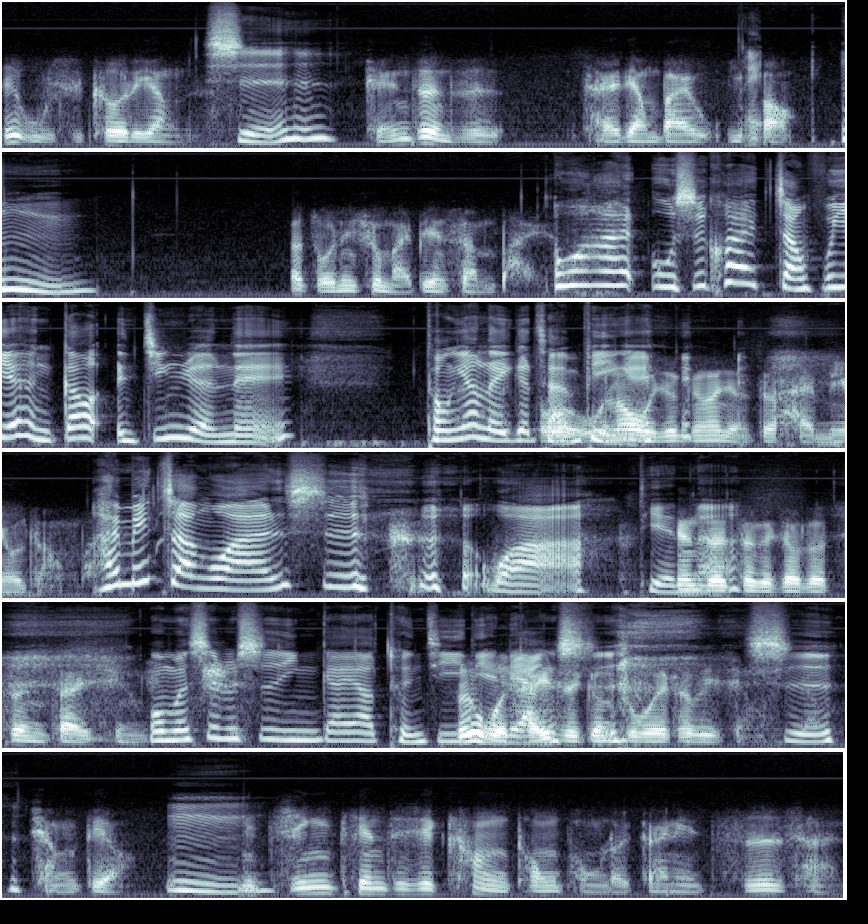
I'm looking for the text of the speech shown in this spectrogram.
诶五十颗的样子，是，前一阵子才两百五一包，嗯，那昨天去买变三百。哇，五十块涨幅也很高，很惊人呢。同样的一个产品，哎然后我就跟他讲，这还没有涨完，还没涨完，是 哇，天现在！这个叫做正在性。我们是不？是应该要囤积一所以我才一直跟？各位特别讲，是，强调，嗯你嗯今天这些抗通膨的概念，资产、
